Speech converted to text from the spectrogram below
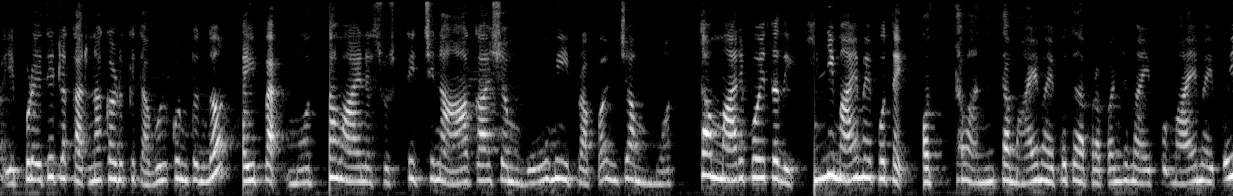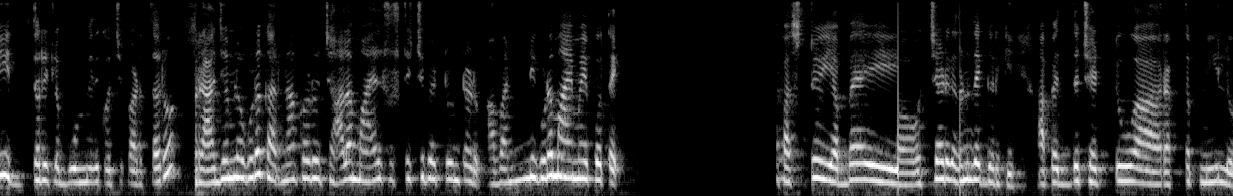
ఎప్పుడైతే ఇట్లా కర్ణాకడుకి తగులుకుంటుందో అయిపో మొత్తం ఆయన సృష్టించిన ఆకాశం భూమి ప్రపంచం మొత్తం మారిపోతుంది. అన్ని మాయమైపోతాయి. మొత్తం అంత మాయమైపోతుంది. ఆ ప్రపంచం అయిపో మాయమైపోయి ఇద్దరు ఇట్లా భూమి మీదకి వచ్చి పడతారు. రాజ్యంలో కూడా కర్ణాకడు చాలా మాయలు సృష్టించి పెట్టుంటాడు. అవన్నీ కూడా మాయమైపోతాయి. ఫస్ట్ ఈ అబ్బాయి వచ్చాడు కదా దగ్గరికి. ఆ పెద్ద చెట్టు ఆ రక్తపు నీళ్ళు.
